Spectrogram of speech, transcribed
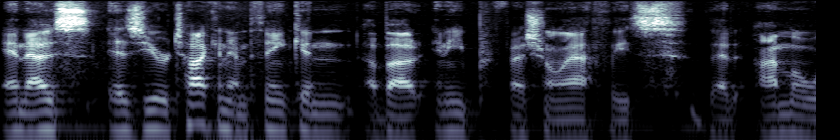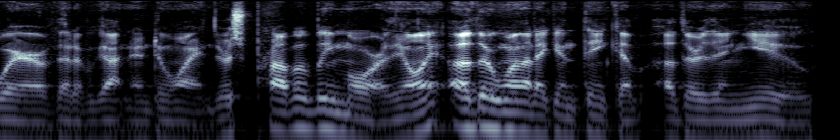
And as as you were talking, I'm thinking about any professional athletes that I'm aware of that have gotten into wine. There's probably more. The only other one that I can think of other than you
